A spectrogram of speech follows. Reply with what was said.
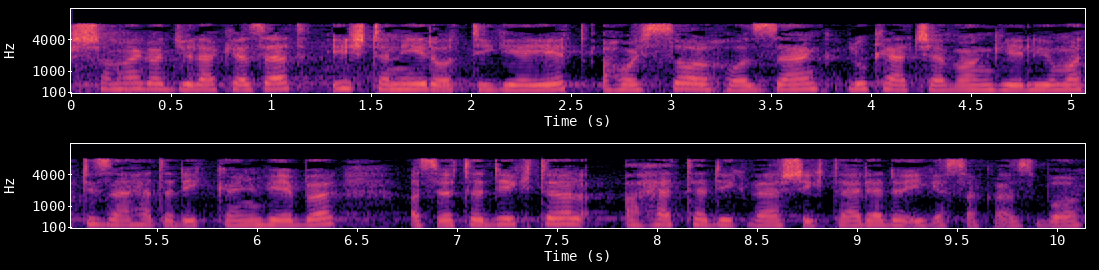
Hallgassa meg a gyülekezet Isten írott igéjét, ahogy szól hozzánk Lukács evangéliuma 17. könyvéből, az 5-től a 7. versig terjedő ige szakaszból.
